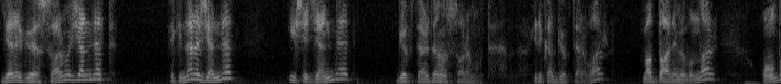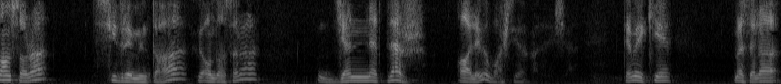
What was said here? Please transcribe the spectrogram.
Yere göğe sığar mı cennet? Peki nerede cennet? İşte cennet göklerden sonra muhteremdir. Yedi gökler var. Madde alemi bunlar. Ondan sonra sidre müntaha ve ondan sonra cennetler alemi başlıyor böylece. Demek ki mesela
